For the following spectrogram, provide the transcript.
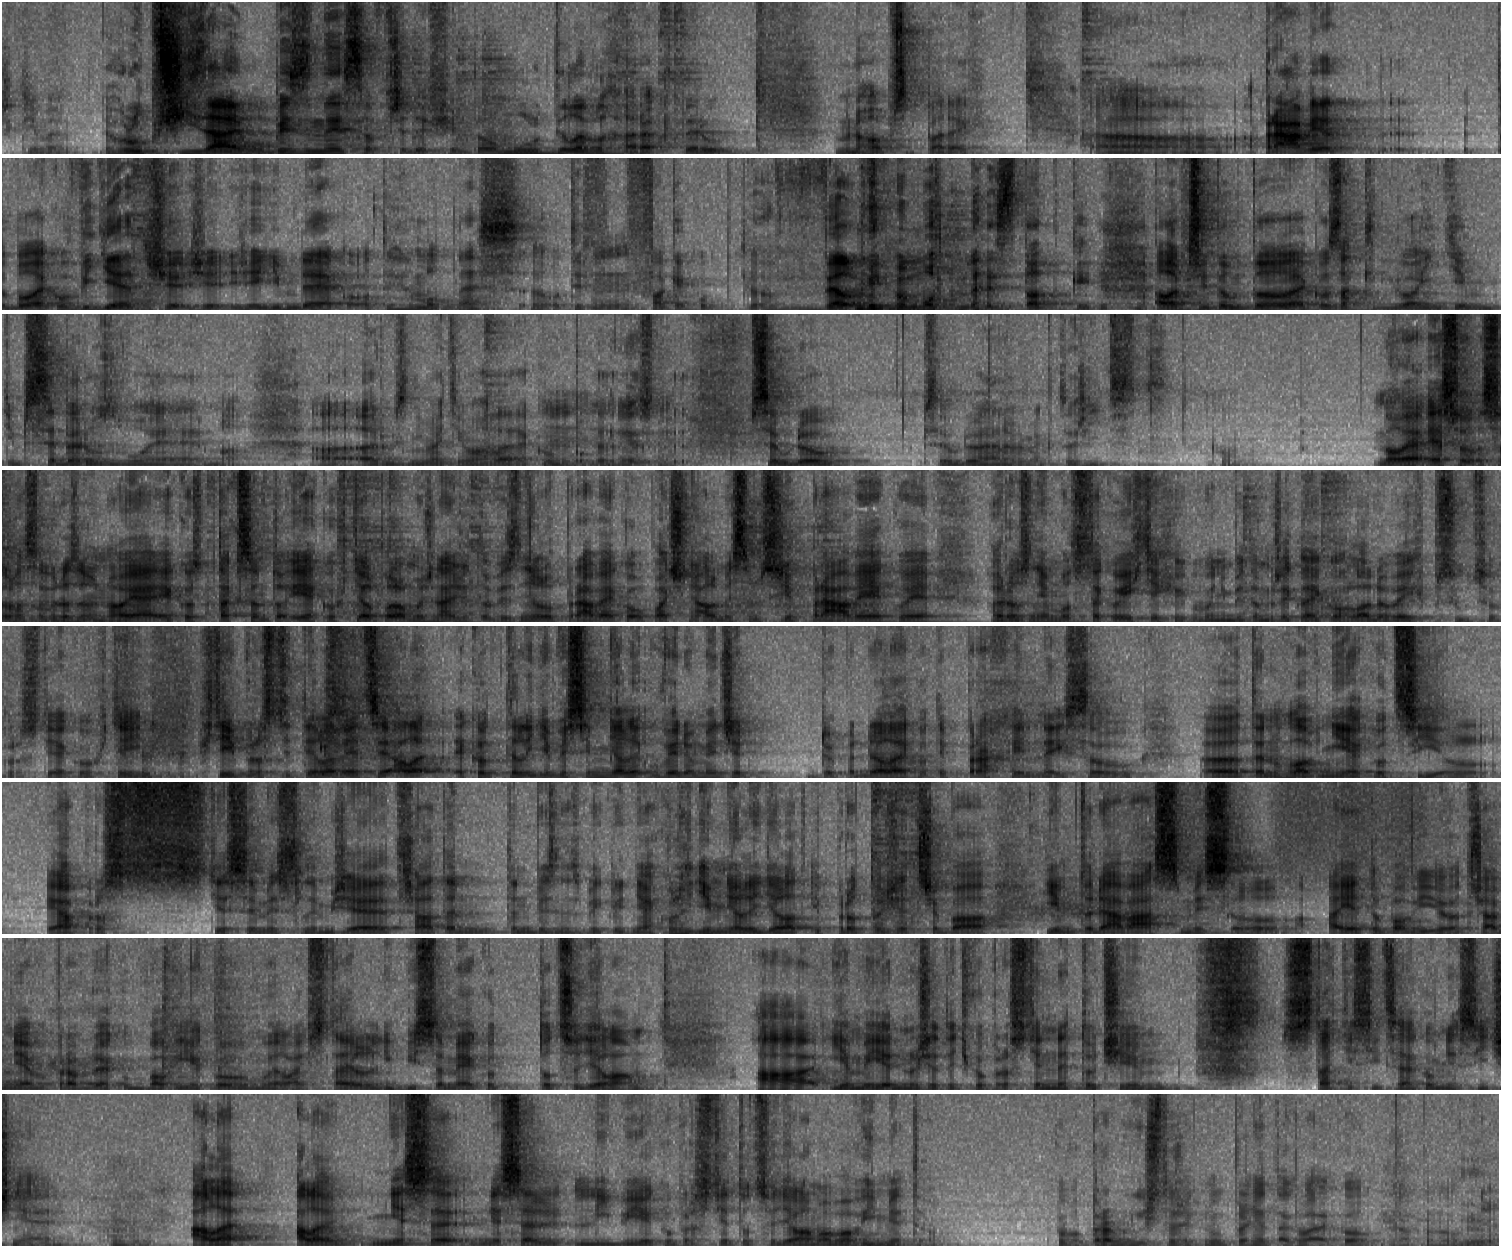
řekněme, hlubší zájem o biznis a především toho multilevel charakteru v mnoha případech. A, právě to bylo jako vidět, že, že, že jim jde jako o ty hmotné, o ty Hmm. fakt jako velmi hmotné statky, ale přitom to jako zakrývají tím, tím seberozvojem a, a, a různýma těmahle jako Hmm, po- pseudo, pseudo, já nevím, jak to říct. Jako, No já, já sou, souhlasím, No. rozumím, no já jako, tak jsem to i jako chtěl podat, možná, že to vyznělo právě jako opačně, ale myslím si, že právě jako je hrozně moc takových těch, jako oni by tomu řekli jako hladových psů, co prostě jako chtějí, chtějí prostě tyhle věci, ale jako ty lidi by si měli uvědomit, že do prdele jako ty prachy nejsou uh, ten hlavní jako cíl. Já prostě si myslím, že třeba ten, ten biznis by klidně jako lidi měli dělat i proto, že třeba jim to dává smysl a je to baví, jo. Třeba mě opravdu jako baví jako můj lifestyle, líbí se mi jako to, co dělám. A je mi jedno, že teďko prostě netočím 100 tisíce jako měsíčně, ale, ale mně se, mně se líbí jako prostě to, co dělám a baví mě to. Jako opravdu, když to řeknu úplně takhle jako naplno. Jo.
